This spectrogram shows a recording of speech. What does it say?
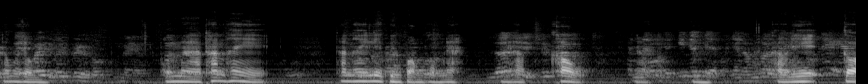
ท่านผู้ชม ผมมาท่านให้ ท่านให้เลขปิงปองผมนะนะครับ เข้านะคราวนี้ก็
